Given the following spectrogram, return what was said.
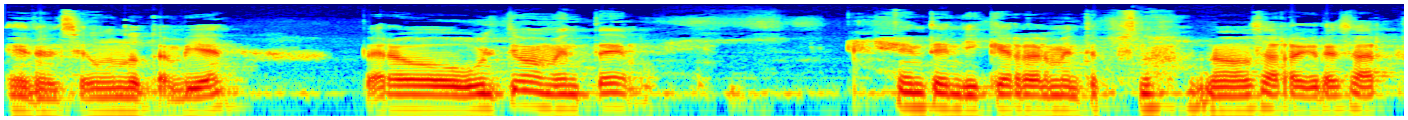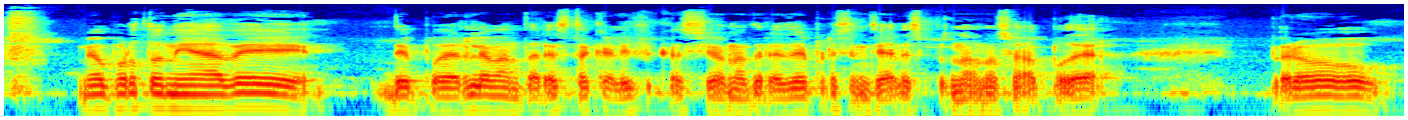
en el segundo también, pero últimamente entendí que realmente pues no, no vamos a regresar. Mi oportunidad de, de poder levantar esta calificación a través de presenciales, pues no, no se va a poder. Pero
